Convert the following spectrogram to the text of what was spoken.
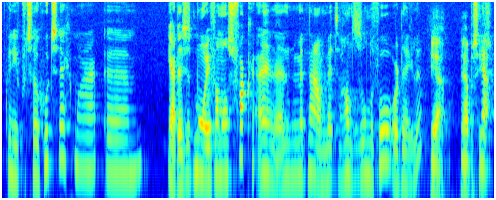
ik weet niet of ik het zo goed zeg, maar ehm, ja, dat is het mooie van ons vak. En, en met name met handen zonder vooroordelen. Ja, ja precies. Ja.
